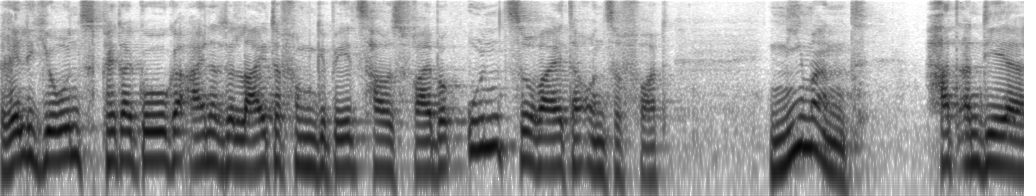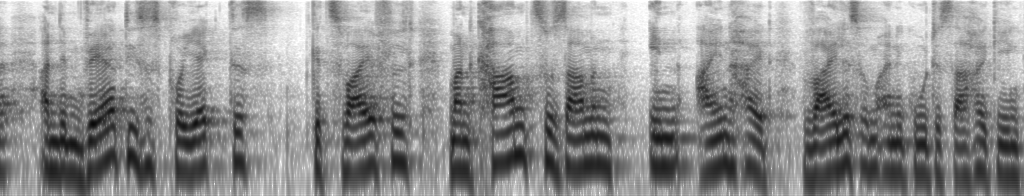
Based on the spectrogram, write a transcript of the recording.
Religionspädagoge, einer der Leiter vom Gebetshaus Freiburg und so weiter und so fort. Niemand hat an, der, an dem Wert dieses Projektes gezweifelt. Man kam zusammen in Einheit, weil es um eine gute Sache ging,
